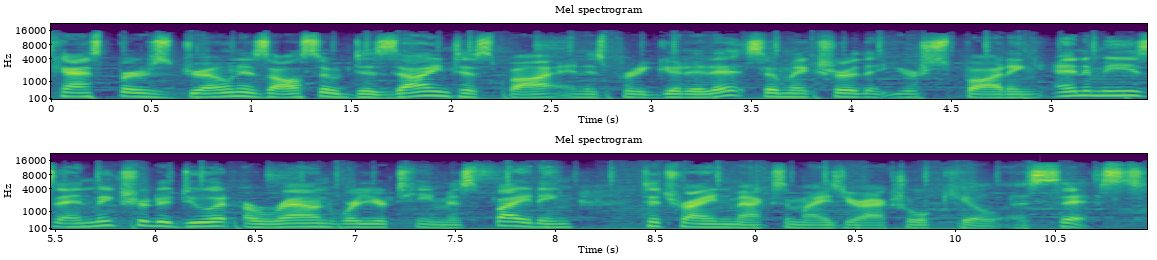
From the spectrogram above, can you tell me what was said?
Casper's drone is also designed to spot and is pretty good at it, so make sure that you're spotting enemies and make sure to do it around where your team is fighting to try and maximize your actual kill assists.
